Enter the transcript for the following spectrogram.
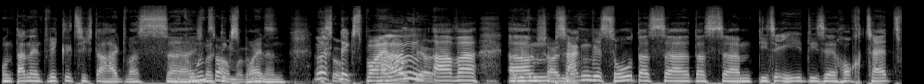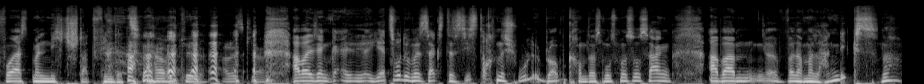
Und dann entwickelt sich da halt was, äh, ich möchte nichts spoilern. Ich möchte so. nichts spoilern, Ah, okay, aber ähm, sagen wir so, dass, äh, dass ähm, diese, Ehe- diese Hochzeit vorerst mal nicht stattfindet. Okay, alles klar. Aber äh, jetzt, wo du mir sagst, das ist doch eine schwule Rom-Com, das muss man so sagen. Aber äh, war da mal lang nix, ne?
